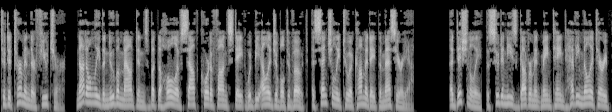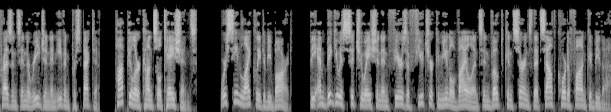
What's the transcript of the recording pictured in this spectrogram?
to determine their future. Not only the Nuba Mountains but the whole of South Kordofan state would be eligible to vote, essentially to accommodate the Messiria. Additionally, the Sudanese government maintained heavy military presence in the region and even prospective popular consultations were seen likely to be barred. The ambiguous situation and fears of future communal violence invoked concerns that South Kordofan could be the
